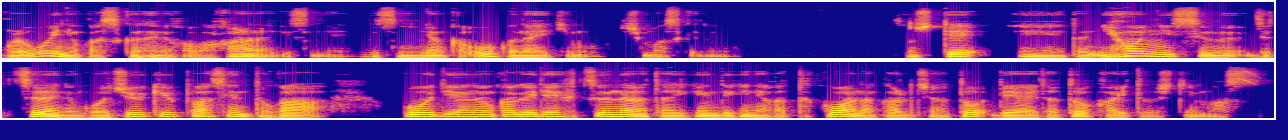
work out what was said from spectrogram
これ多いのか少ないのかわからないですね。別になんか多くない気もしますけどね。そして、えっ、ー、と、日本に住む Z 世代の59%が、オーディオのおかげで普通なら体験できなかったコアなカルチャーと出会えたと回答しています。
